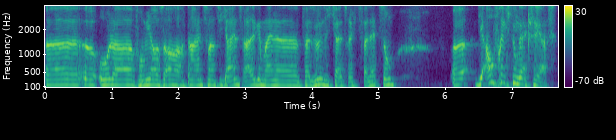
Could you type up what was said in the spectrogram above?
äh, oder von mir aus auch 23.1 allgemeine Persönlichkeitsrechtsverletzung, äh, die Aufrechnung erklärt.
